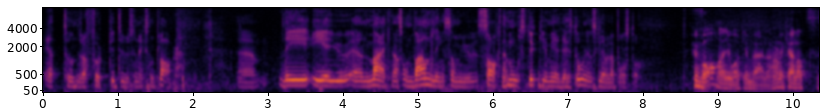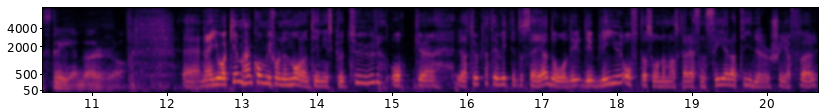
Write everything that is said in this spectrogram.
140 000 exemplar. Eh, det är ju en marknadsomvandling som ju saknar motstycke i mediehistorien skulle jag vilja påstå. Hur var han Joakim Berner? Han har kallats streber. Och... Eh, nej, Joakim han kommer ju från en morgontidningskultur och eh, jag tycker att det är viktigt att säga då, det, det, blir ju ofta så när man ska recensera tidigare chefer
